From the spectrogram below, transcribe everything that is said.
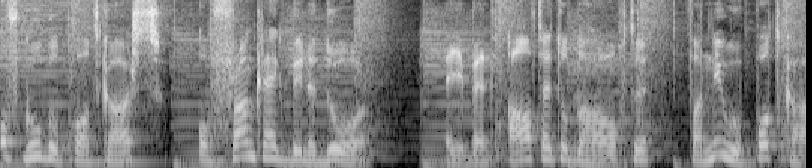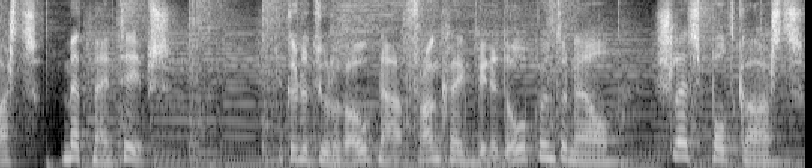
of Google Podcasts op Frankrijk Binnendoor. En je bent altijd op de hoogte van nieuwe podcasts met mijn tips. Je kunt natuurlijk ook naar frankrijkbinnendoor.nl slash podcasts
